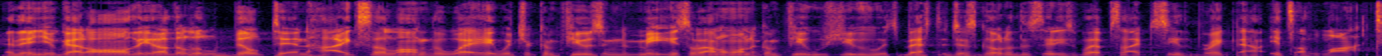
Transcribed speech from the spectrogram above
And then you've got all the other little built-in hikes along the way, which are confusing to me, so I don't want to confuse you. It's best to just go to the city's website to see the breakdown. It's a lot.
